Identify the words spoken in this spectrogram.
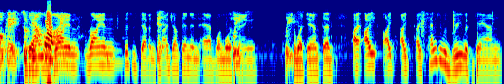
Okay, so yeah. down the yeah. line, Ryan, Ryan, this is Devin. Can I jump in and add one more Please. thing? Please. to what Dan said. I, I, I, I, I tend to agree with Dan,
